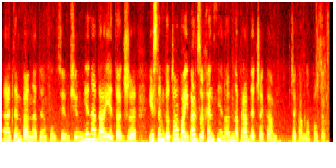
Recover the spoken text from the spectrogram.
e, ten pan na tę funkcję się nie nadaje. Także jestem gotowa i bardzo chętnie na, naprawdę czekam, czekam na pozew.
